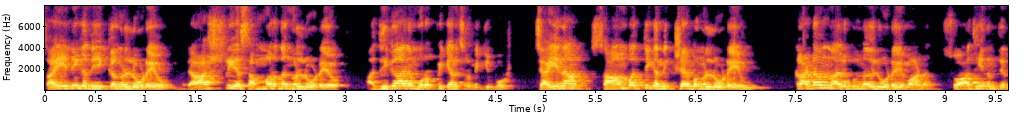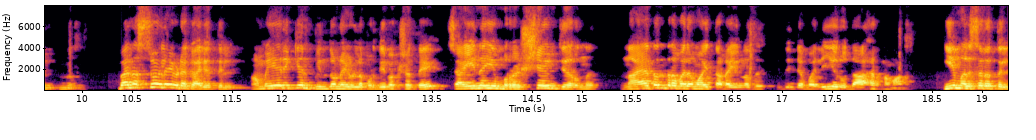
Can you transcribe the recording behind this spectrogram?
സൈനിക നീക്കങ്ങളിലൂടെയോ രാഷ്ട്രീയ സമ്മർദ്ദങ്ങളിലൂടെയോ അധികാരം ഉറപ്പിക്കാൻ ശ്രമിക്കുമ്പോൾ ചൈന സാമ്പത്തിക നിക്ഷേപങ്ങളിലൂടെയും കടം നൽകുന്നതിലൂടെയുമാണ് സ്വാധീനം ചെലുത്തുന്നത്. വെനസ്വേലയുടെ കാര്യത്തിൽ അമേരിക്കൻ പിന്തുണയുള്ള പ്രതിപക്ഷത്തെ ചൈനയും റഷ്യയും ചേർന്ന് നയതന്ത്രപരമായി തടയുന്നത് ഇതിന്റെ വലിയൊരു ഉദാഹരണമാണ്. ഈ മത്സരത്തിൽ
